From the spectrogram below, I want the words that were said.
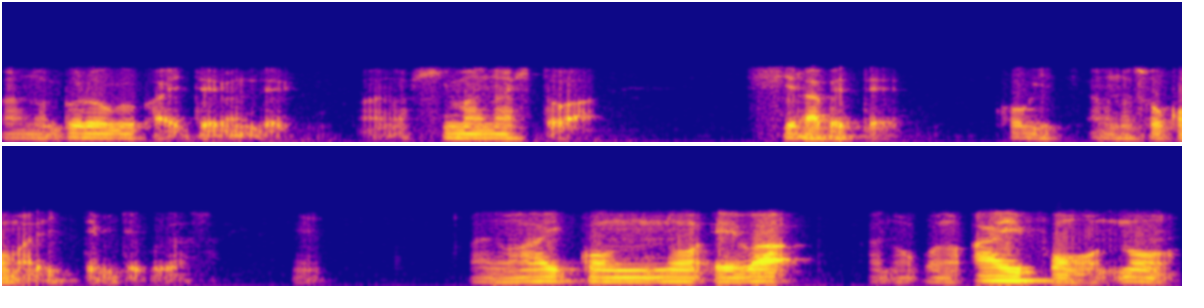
あのブログ書いてるんで、あの暇な人は調べてこぎあのそこまで行ってみてください。うん、あのアイコンの絵はあのこの iPhone の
